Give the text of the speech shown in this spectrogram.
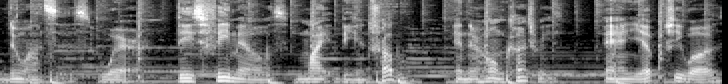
nuances where these females might be in trouble in their home countries. And yep, she was.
